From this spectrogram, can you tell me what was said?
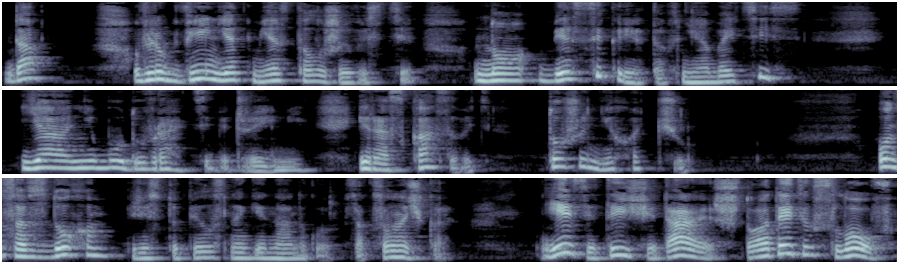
Да, в любви нет места лживости, но без секретов не обойтись. Я не буду врать тебе, Джейми, и рассказывать тоже не хочу». Он со вздохом переступил с ноги на ногу. «Саксоночка, если ты считаешь, что от этих слов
